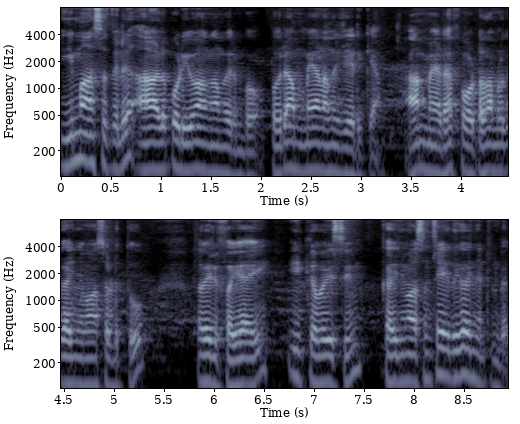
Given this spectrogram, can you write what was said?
ഈ മാസത്തിൽ ആൾ പൊടി വാങ്ങാൻ വരുമ്പോൾ ഇപ്പോൾ ഒരു അമ്മയാണെന്ന് വിചാരിക്കാം. ആ അമ്മയുടെ ഫോട്ടോ നമ്മൾ കഴിഞ്ഞ മാസം എടുത്തു. വെരിഫൈ ആയി. ഈ കെ വൈ സിയും കഴിഞ്ഞ മാസം ചെയ്ത് കഴിഞ്ഞിട്ടുണ്ട്.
